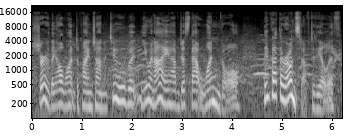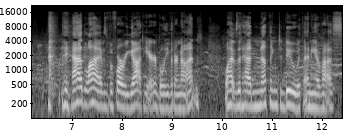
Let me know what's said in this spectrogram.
sure, they all want to find Shauna too, but you and I have just that one goal. They've got their own stuff to deal with. they had lives before we got here, believe it or not. Lives that had nothing to do with any of us.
